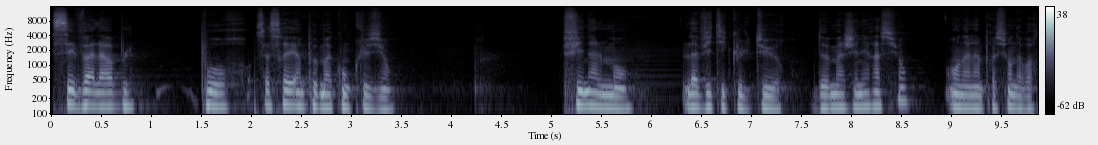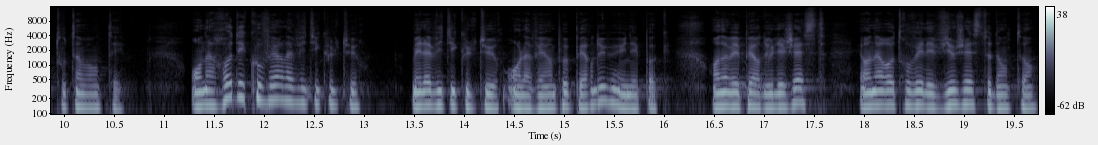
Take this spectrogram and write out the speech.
c'est valable pour, ça serait un peu ma conclusion. Finalement, la viticulture de ma génération, on a l'impression d'avoir tout inventé. On a redécouvert la viticulture. Mais la viticulture, on l'avait un peu perdue à une époque. On avait perdu les gestes et on a retrouvé les vieux gestes d'antan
